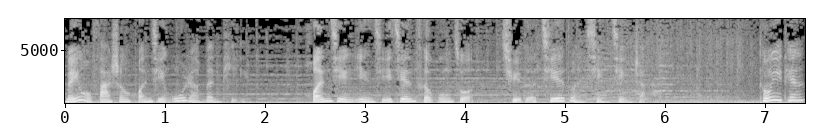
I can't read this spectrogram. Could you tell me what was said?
没有发生环境污染问题，环境应急监测工作取得阶段性进展。同一天，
